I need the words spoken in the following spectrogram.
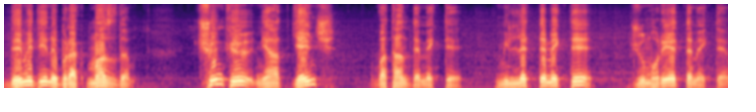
demediğini bırakmazdım. Çünkü Nihat genç vatan demekti, millet demekti, cumhuriyet demekti.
